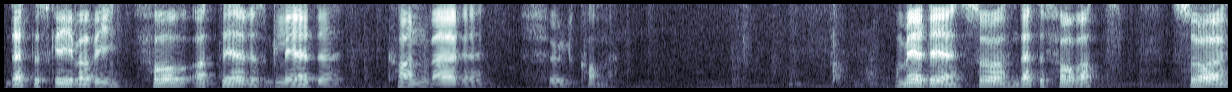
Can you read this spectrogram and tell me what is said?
Dette skriver vi for at deres glede kan være fullkommen. Og med det, så dette forratt, så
